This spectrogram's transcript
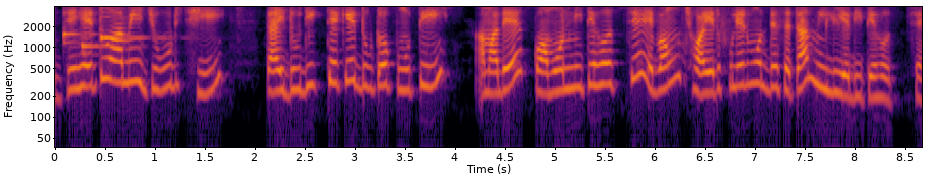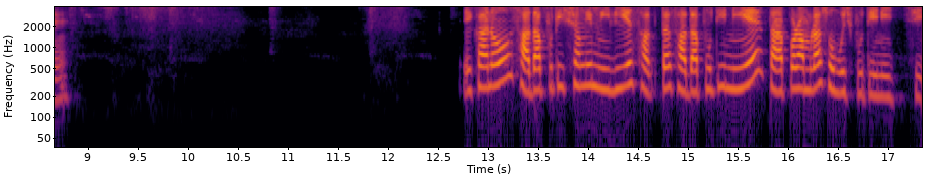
যেহেতু আমি জুড়ছি, তাই দুদিক থেকে দুটো পুঁতি আমাদের কমন নিতে হচ্ছে এবং ছয়ের ফুলের মধ্যে সেটা মিলিয়ে দিতে হচ্ছে। এখানেও সাদা পুঁতির সঙ্গে মিলিয়ে একটা সাদা পুঁতি নিয়ে তারপর আমরা সবুজ পুঁতি নিচ্ছি।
